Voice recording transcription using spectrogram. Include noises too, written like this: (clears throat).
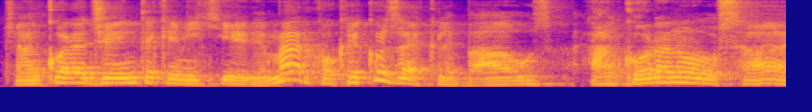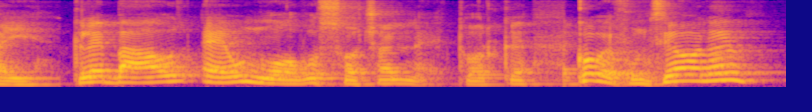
C'è ancora gente che mi chiede Marco che cos'è Clubhouse? Ancora non lo sai. Clubhouse è un nuovo social network. Come funziona?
